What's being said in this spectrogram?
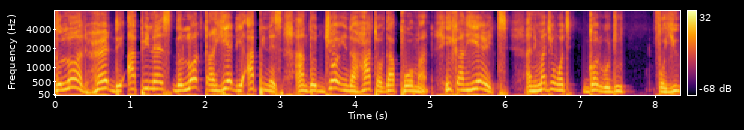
the Lord heard the happiness. The Lord can hear the happiness and the joy in the heart of that poor man. He can hear it. And imagine what God will do for you.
